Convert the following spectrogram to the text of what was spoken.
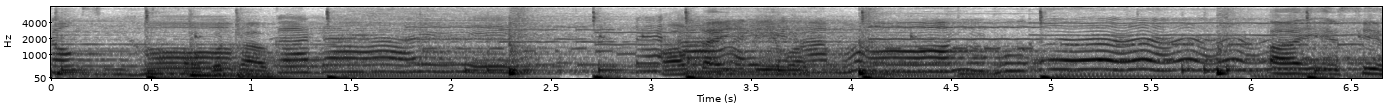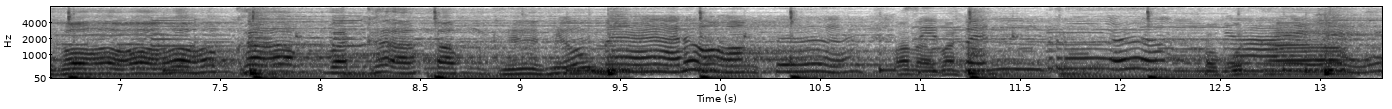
น้องสิหอขอบคุณมครับก็ได้แต่หอมได้อีหลีวะห้ามหอมผู้อื่นอายสิหอมข้ามวันข้ามคืนเดี๋ยวแม่ร้องเตือนว่าอะไรสิวะเป็นเรื่องขอบคุณครับ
